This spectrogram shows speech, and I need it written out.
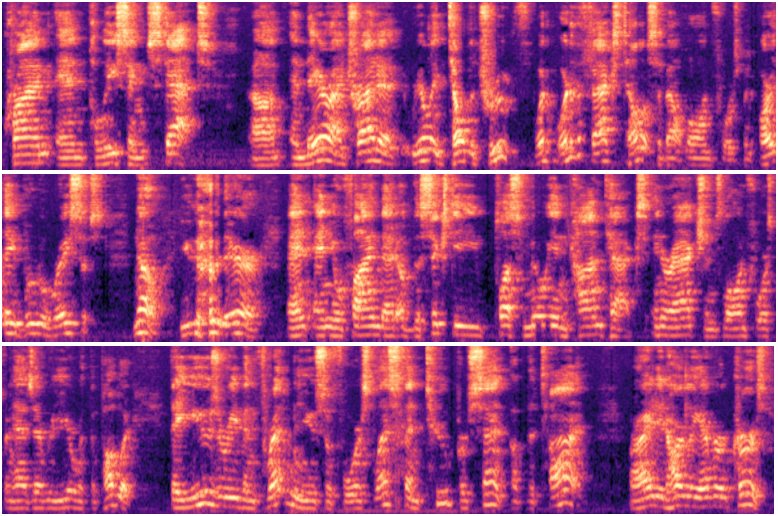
Crime and Policing Stats. Um, and there I try to really tell the truth. What, what do the facts tell us about law enforcement? Are they brutal racists? No, you go there and, and you'll find that of the 60 plus million contacts, interactions law enforcement has every year with the public, they use or even threaten the use of force less than 2% of the time. All right, it hardly ever occurs.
